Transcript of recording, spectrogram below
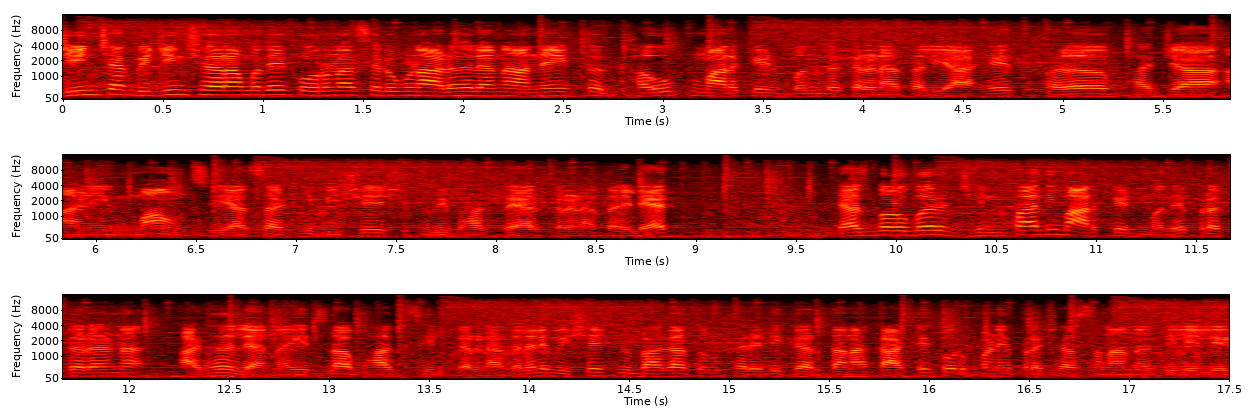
चीनच्या बीजिंग शहरामध्ये कोरोनाचे रुग्ण आढळल्यानं अनेक घाऊक मार्केट बंद करण्यात आली आहेत. फळं भाज्या आणि मांस यासाठी विशेष विभाग तयार करण्यात आले आहेत. त्याचबरोबर झिनपादी मार्केटमध्ये प्रकरण आढळल्यानं इथला भाग सील करण्यात आलेल्या विशेष विभागातून खरेदी करताना काटेकोरपणे प्रशासनानं दिलेले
